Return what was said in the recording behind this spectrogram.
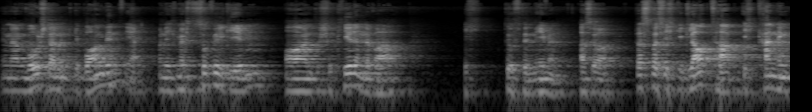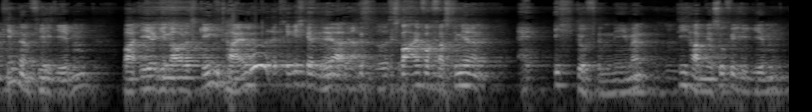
in einem Wohlstand geboren bin Ja. und ich möchte so viel geben. Und das Schockierende war, ich durfte nehmen. Also das, was ich geglaubt habe, ich kann den Kindern viel geben, war eher genau das Gegenteil. Uh, da kriege ich Gänsehaut. Ja, so es, ist es war einfach faszinierend. Hey, ich durfte nehmen, Mhm. die haben mir so viel gegeben.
